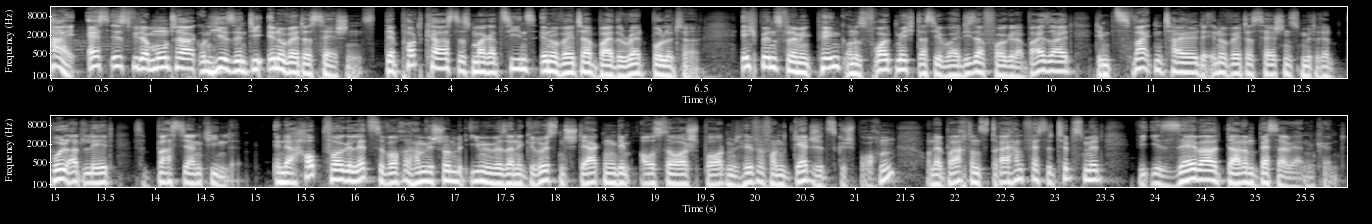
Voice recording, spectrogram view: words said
Hi, es ist wieder Montag und hier sind die Innovator Sessions, der Podcast des Magazins Innovator by The Red Bulletin. Ich bin's Fleming Pink und es freut mich, dass ihr bei dieser Folge dabei seid, dem zweiten Teil der Innovator Sessions mit Red Bull Athlet Sebastian Kienle. In der Hauptfolge letzte Woche haben wir schon mit ihm über seine größten Stärken, dem Ausdauersport, mit Hilfe von Gadgets gesprochen und er brachte uns drei handfeste Tipps mit, wie ihr selber darin besser werden könnt.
